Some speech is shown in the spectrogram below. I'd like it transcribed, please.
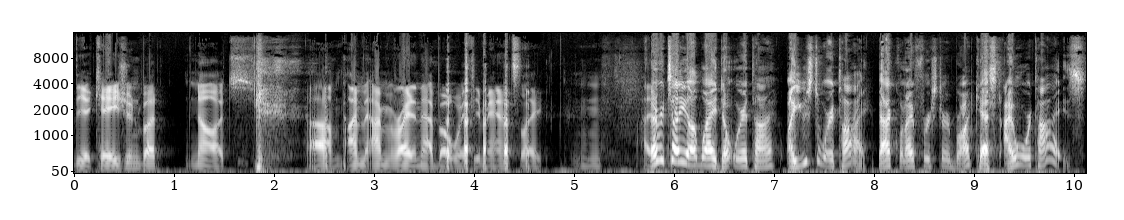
the occasion. But no, it's um, I'm I'm right in that boat with you, man. It's like. Mm, I, Ever tell you why I don't wear a tie? I used to wear a tie back when I first started broadcasting. I wore ties,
